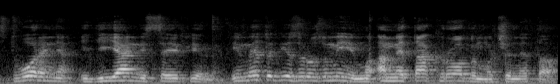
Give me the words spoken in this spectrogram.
створення і діяльність цієї фірми. І ми тоді зрозуміємо, а ми так робимо чи не так.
